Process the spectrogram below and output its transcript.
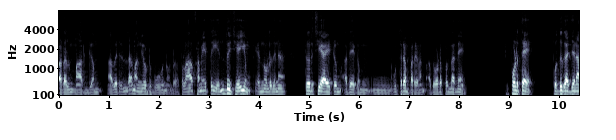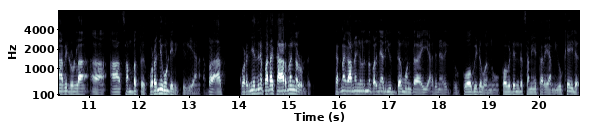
കടൽ മാർഗം അവരെല്ലാം അങ്ങോട്ട് പോകുന്നുണ്ട്. അപ്പോൾ ആ സമയത്ത് എന്തു ചെയ്യും എന്നുള്ളതിന് തീർച്ചയായിട്ടും അദ്ദേഹം ഉത്തരം പറയണം. അതോടൊപ്പം തന്നെ ഇപ്പോഴത്തെ പൊതുഖജനാവിലുള്ള ആ, സമ്പത്ത് കുറഞ്ഞുകൊണ്ടിരിക്കുകയാണ്. അപ്പോൾ ആ കുറഞ്ഞതിന് പല കാരണങ്ങളുണ്ട്. കാരണ കാരണങ്ങളെന്ന് പറഞ്ഞാൽ യുദ്ധമുണ്ടായി അതിനിടയ്ക്ക് കോവിഡ് വന്നു. കോവിഡിന്റെ സമയത്ത് അറിയാം യു കെയിൽ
